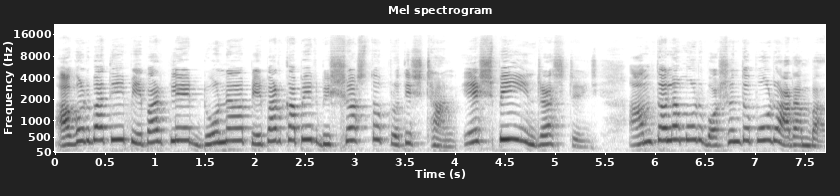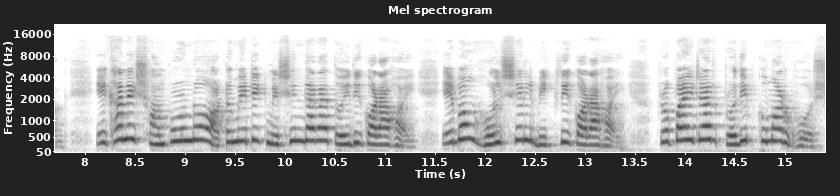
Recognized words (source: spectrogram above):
আগরবাতি, পেপার প্লেট, ডোনা, পেপার কাপের বিশ্বস্ত প্রতিষ্ঠান, এসপি ইন্ডাস্ট্রিজ, আমতলা মোড়, বসন্তপুর, আরামবাগ। এখানে সম্পূর্ণ অটোমেটিক মেশিন দ্বারা তৈরি করা হয় এবং হোলসেল বিক্রি করা হয়। প্রোপাইটার প্রদীপ কুমার ঘোষ।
